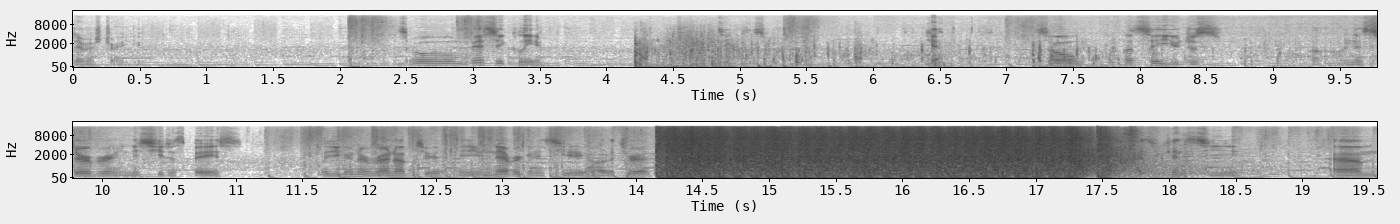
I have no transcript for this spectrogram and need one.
demonstrate you. So basically, take this one. Okay. So let's say you're just uh, on a server and you see the space. Well, you're gonna run up to it and you're never gonna see the auto turret. Um,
